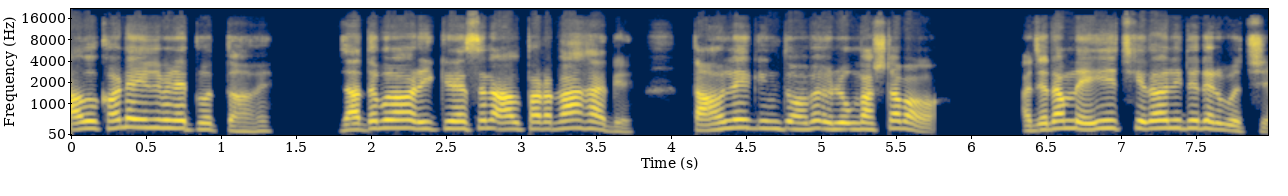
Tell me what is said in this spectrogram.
আলফাটা এলিমিনেট করতে হবে। যাতে করে আমার ইকুয়েশন আলফাটা না থাকে, তাহলে কিন্তু হবে গাছটা পাওয়া আর যেটা আমরা এইচ কে তাহলে বের করছে।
